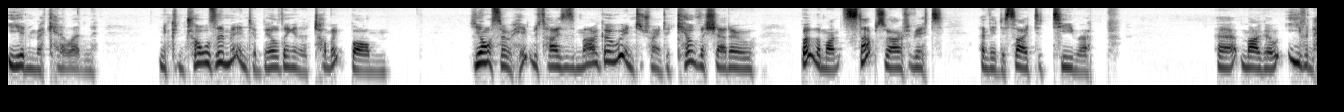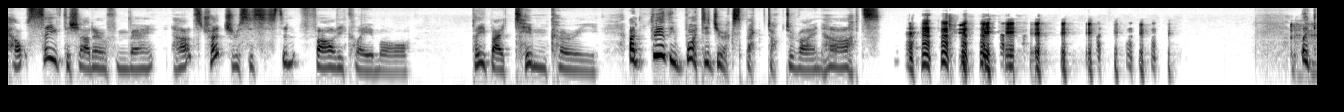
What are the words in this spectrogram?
Ian McKellen, and controls him into building an atomic bomb. He also hypnotizes Margot into trying to kill the Shadow, but Lamont snaps her out of it, and they decide to team up. Uh, Margot even helps save the Shadow from Reinhardt's treacherous assistant, Farley Claymore, played by Tim Curry. And really, what did you expect, Dr. Reinhardt? Like,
